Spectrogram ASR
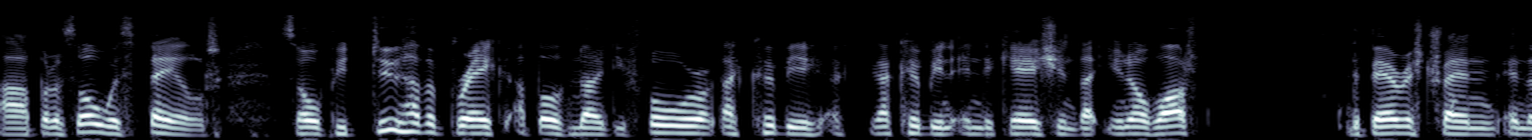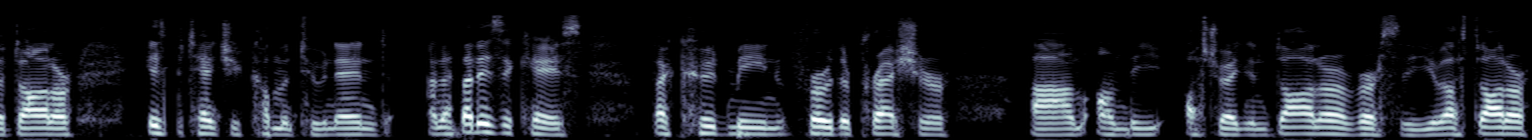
uh, but it's always failed. So if we do have a break above 94, that could be that could be an indication that you know what, the bearish trend in the dollar is potentially coming to an end. And if that is the case, that could mean further pressure um, on the Australian dollar versus the US dollar.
